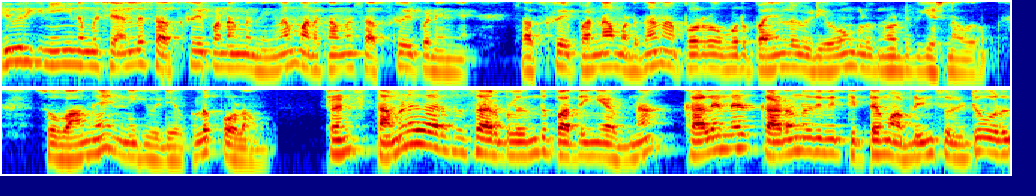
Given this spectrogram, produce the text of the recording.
இது வரைக்கும் நீங்கள் நம்ம சேனலில் சப்ஸ்கிரைப் பண்ணாமல் இருந்தீங்கன்னா மறக்காமல் சப்ஸ்கிரைப் பண்ணிடுங்க சப்ஸ்கிரைப் பண்ணால் மட்டும்தான் நான் போடுற ஒவ்வொரு பயனுள்ள வீடியோவும் உங்களுக்கு நோட்டிஃபிகேஷனாக வரும். ஸோ வாங்க இன்றைக்கி வீடியோக்குள்ளே போகலாம் ஃப்ரெண்ட்ஸ் தமிழக அரசு சார்பில் இருந்து பார்த்தீங்க அப்படின்னா கலைஞர் கடனுதவி திட்டம் அப்படின்னு சொல்லிட்டு ஒரு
